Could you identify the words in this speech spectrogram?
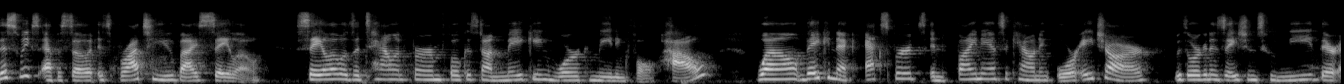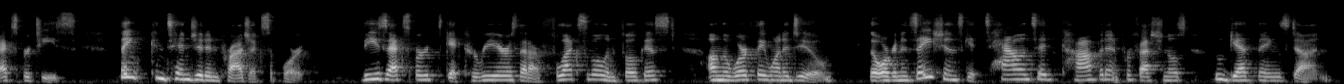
This week's episode is brought to you by Salo. Salo is a talent firm focused on making work meaningful. How? Well, they connect experts in finance, accounting, or HR with organizations who need their expertise. Think contingent and project support. These experts get careers that are flexible and focused on the work they want to do. The organizations get talented, confident professionals who get things done.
